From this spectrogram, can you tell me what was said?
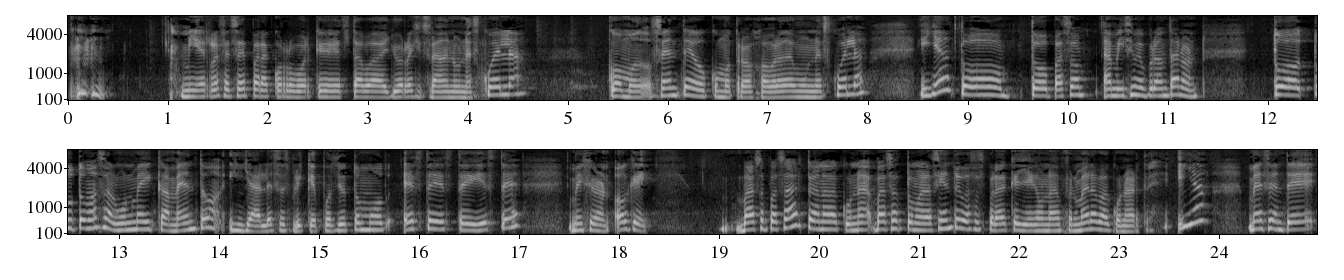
mi RFC para corroborar que estaba yo registrada en una escuela como docente o como trabajadora de una escuela y ya todo todo pasó. A mí sí me preguntaron, ¿tú, tú tomas algún medicamento? Y ya les expliqué, pues yo tomo este, este y este. Me dijeron, ok, vas a pasar, te van a vacunar, vas a tomar asiento y vas a esperar a que llegue una enfermera a vacunarte. Y ya, me senté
